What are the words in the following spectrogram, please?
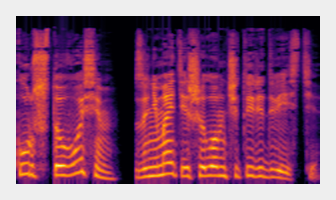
Курс 108, занимайте эшелон 4200».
